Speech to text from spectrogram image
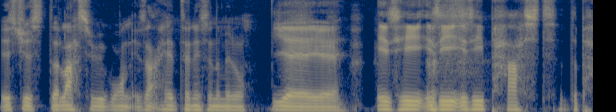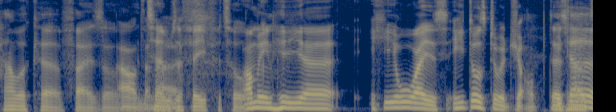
it's just the last thing we want is that head tennis in the middle. Yeah, yeah. Is he is he is he past the power curve, Faisal, I in terms know. of FIFA talk? I mean, he uh, he always he does do a job. There's he no does.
